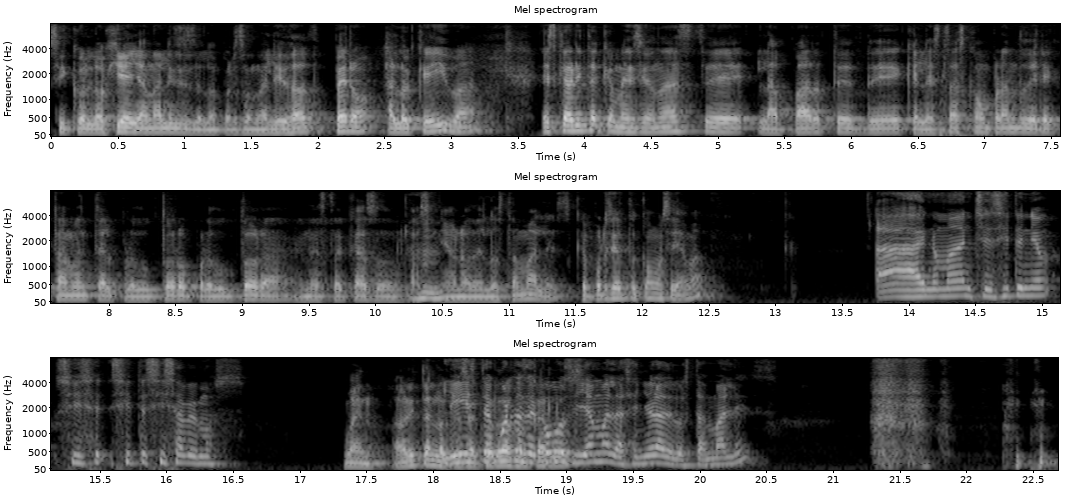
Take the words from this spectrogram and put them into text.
psicología y análisis de la personalidad. Pero a lo que iba es que ahorita que mencionaste la parte de que le estás comprando directamente al productor o productora, en este caso la señora de los tamales, que por cierto, ¿cómo se llama? Ay, no manches, sí teníamos, sí, sí, sí, sí sabemos. Bueno, ahorita en lo que se Liz, ¿te acuerda acuerdas de cómo se llama la señora de los tamales?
